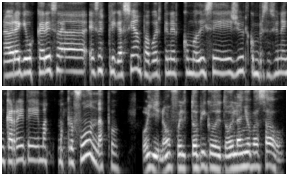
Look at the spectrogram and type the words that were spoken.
Habrá que buscar esa, esa explicación para poder tener, como dice Jules, conversaciones en carrete más, más profundas. Po. Oye, no, fue el tópico de todo el año pasado.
